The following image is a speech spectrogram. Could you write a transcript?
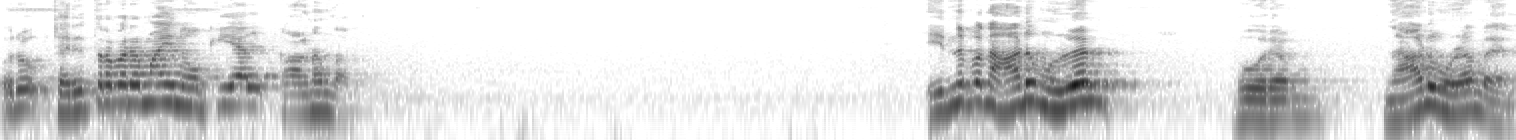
ഒരു ചരിത്രപരമായി നോക്കിയാൽ കാണുന്നത്. ഇന്നിപ്പോൾ നാട് മുഴുവൻ പൂരം നാട് മുഴുവൻ വേല.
